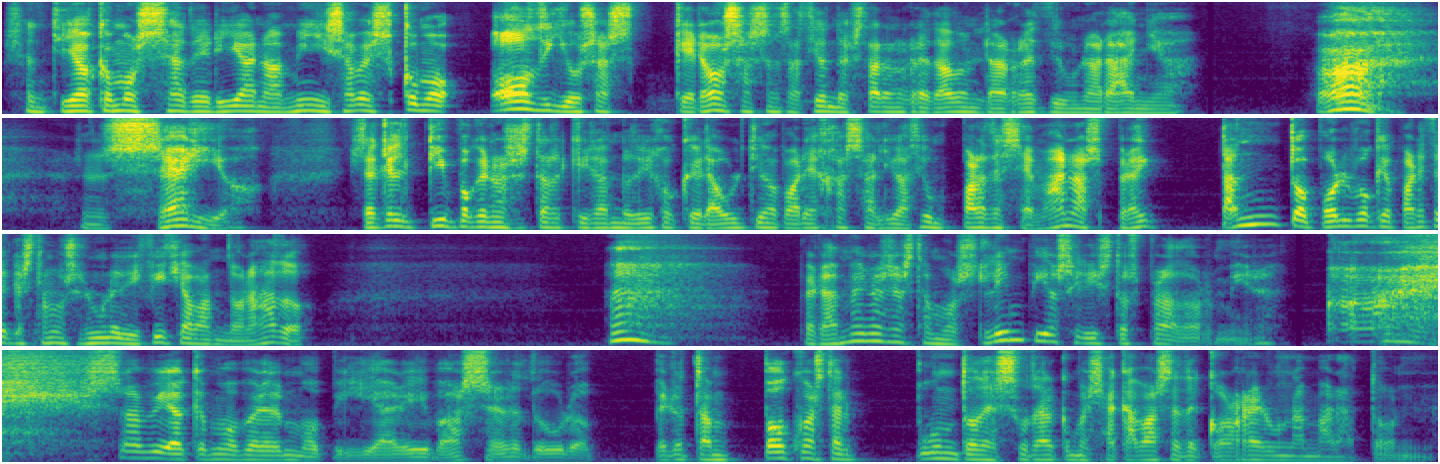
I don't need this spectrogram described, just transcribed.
Sentía cómo se adherían a mí, ¿sabes? Como odio esa asquerosa sensación de estar enredado en la red de una araña. ¡Ah! En serio. Sé que el tipo que nos está alquilando dijo que la última pareja salió hace un par de semanas, pero hay tanto polvo que parece que estamos en un edificio abandonado. Ah, pero al menos ya estamos limpios y listos para dormir. sabía que mover el mobiliario iba a ser duro, pero tampoco hasta el punto de sudar como si acabase de correr una maratón.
